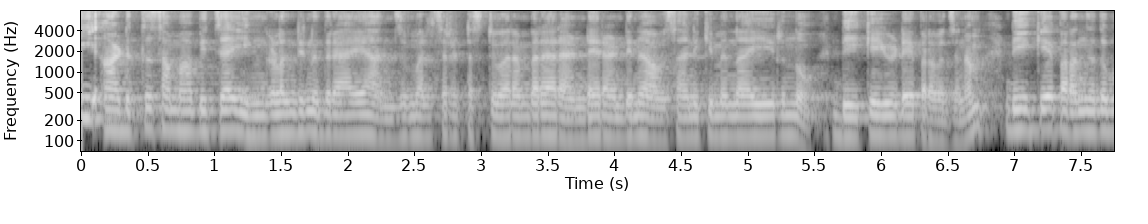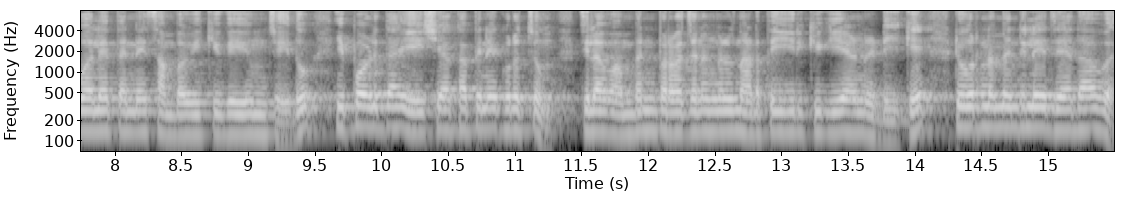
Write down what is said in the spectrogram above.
ഈ അടുത്ത് സമാപിച്ച ഇംഗ്ലണ്ടിനെതിരായ അഞ്ച് മത്സര ടെസ്റ്റ് പരമ്പര രണ്ട് രണ്ടിന് അവസാനിക്കുമെന്നായിരുന്നു ഡി കെയുടെ പ്രവചനം. ഡി കെ പറഞ്ഞതുപോലെ തന്നെ സംഭവിക്കുകയും ചെയ്തു. ഇപ്പോൾ ഇതാ ഏഷ്യ കപ്പിനെ കുറിച്ചും ചില വമ്പൻ പ്രവചനങ്ങൾ നടത്തിയിരിക്കുകയാണ് ഡി കെ. ടൂർണമെന്റിലെ ജേതാവ്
